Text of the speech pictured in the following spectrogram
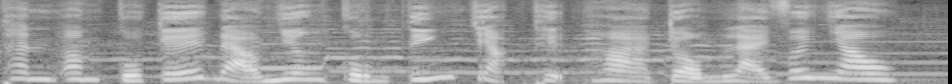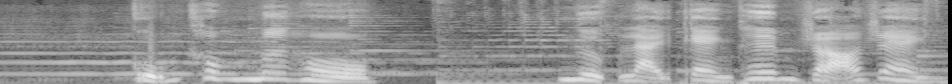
Thanh âm của kế đạo nhân cùng tiếng chặt thịt hòa trộn lại với nhau. Cũng không mơ hồ. Ngược lại càng thêm rõ ràng.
